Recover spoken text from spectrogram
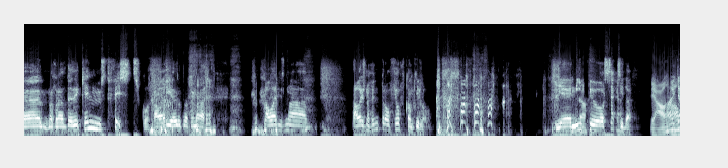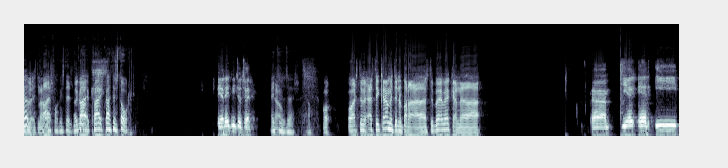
um, náttúrulega þegar við kynnumst fyrst, sko, þá er ég auðvitað svona, þá er ég svona, þá er ég svona 114 kíló. Ég er 96 í dag. Já, það er geðveitt, Það er fokkin snill Það er Hvað gott. hvað- hvað ertu stór? Ég er 1,92. 1.2 Já. Og ertu, ertu í grænmetinu bara, eða ertu ve- vegan eða, Um, ég er í,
